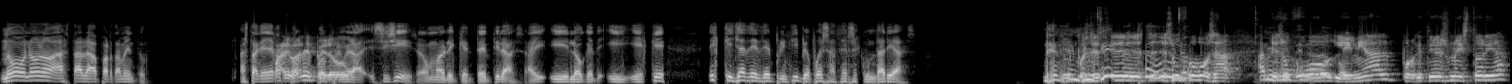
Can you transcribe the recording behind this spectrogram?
No, no, no, hasta el apartamento. Hasta que llegas Vale, por, vale, por pero- primera. Sí, sí, son madre que te tiras ahí y lo que te- y, y es que es que ya desde el principio puedes hacer secundarias. Desde Pues es que es, un juego, o sea, es un juego lineal porque tienes una historia,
